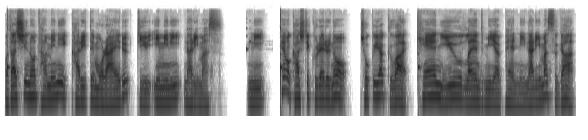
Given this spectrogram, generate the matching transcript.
私のために借りてもらえる？という意味になります。2. ペンを貸してくれるの直訳は Can you lend me a pen? になりますが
